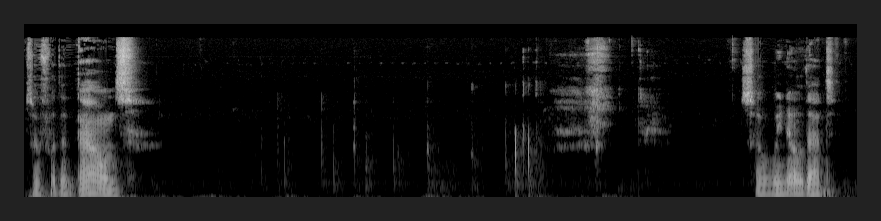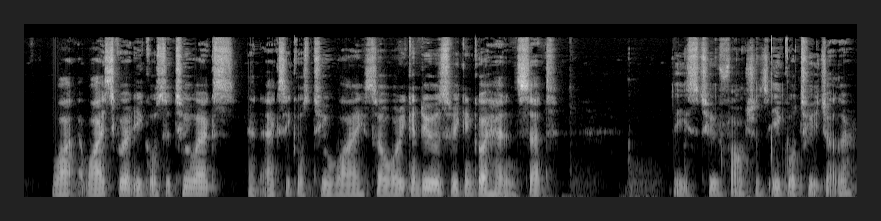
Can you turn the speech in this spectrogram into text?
So for the bounds, so we know that y, y squared equals to 2x and x equals 2y. So what we can do is we can go ahead and set these two functions equal to each other.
